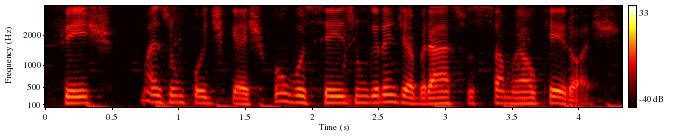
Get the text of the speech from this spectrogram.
fecho mais um podcast com vocês. Um grande abraço, Samuel Queiroz.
